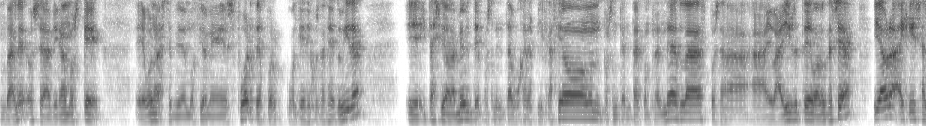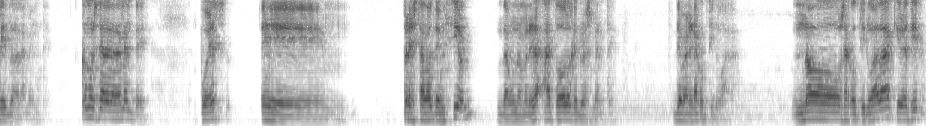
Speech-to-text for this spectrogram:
¿vale? O sea, digamos que, eh, bueno, has tenido emociones fuertes por cualquier circunstancia de tu vida eh, y te has ido a la mente, pues intentar buscar explicación, pues intentar comprenderlas, pues a, evadirte o a lo que sea, y ahora hay que ir saliendo de la mente. ¿Cómo se sale de la mente? Pues eh, prestando atención de alguna manera, a todo lo que no es mente, de manera continuada. No, o sea, continuada, quiero decir,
